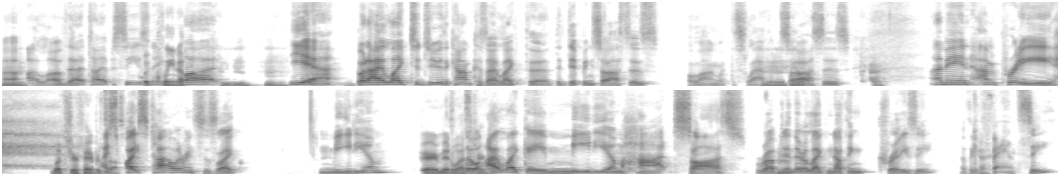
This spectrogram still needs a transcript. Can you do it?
Uh, Mm. I love that type of seasoning. cleanup. But Mhm, mhm. yeah, but I like to do the comp because I like the the dipping sauces along with the slapping Mhm. sauces. Okay. I mean, I'm pretty. What's your favorite My sauce? spice tolerance is like medium. Very Midwestern. So I like a medium hot sauce rubbed in Mm. there, like nothing crazy, nothing Okay. fancy.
